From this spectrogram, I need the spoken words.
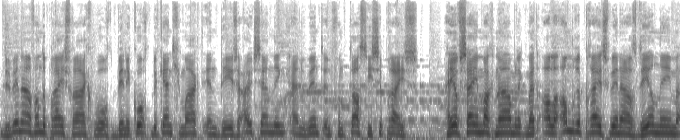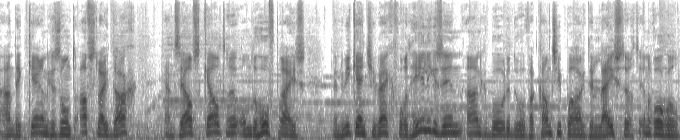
De winnaar van de prijsvraag wordt binnenkort bekendgemaakt in deze uitzending en wint een fantastische prijs. Hij of zij mag namelijk met alle andere prijswinnaars deelnemen aan de Kerngezond Afsluitdag en zelfs kelteren om de hoofdprijs. Een weekendje weg voor het hele gezin, aangeboden door vakantiepark De Leistert in Roggel.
